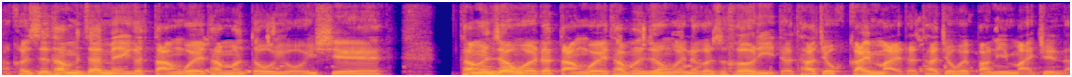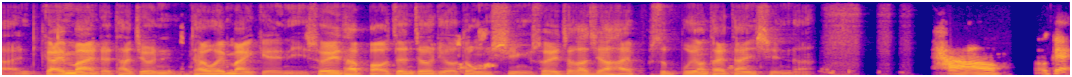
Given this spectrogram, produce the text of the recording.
啊。可是他们在每一个档位，他们都有一些他们认为的档位，他们认为那个是合理的，他就该买的他就会帮你买进来，该卖的他就他会卖给你，所以他保证这个流动性，所以这个就还是不用太担心的。好。OK，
